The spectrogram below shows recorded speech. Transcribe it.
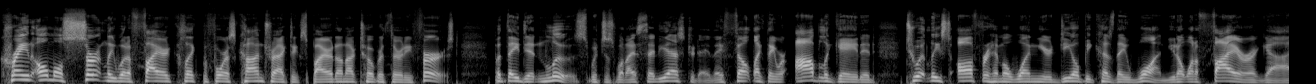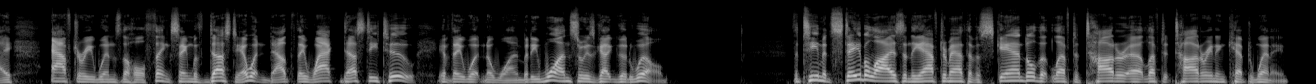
Crane almost certainly would have fired Click before his contract expired on October 31st. But they didn't lose, which is what I said yesterday. They felt like they were obligated to at least offer him a one year deal because they won. You don't want to fire a guy after he wins the whole thing. Same with Dusty. I wouldn't doubt that they whacked Dusty too if they wouldn't have won, but he won, so he's got goodwill. The team had stabilized in the aftermath of a scandal that left, a totter, uh, left it tottering and kept winning.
